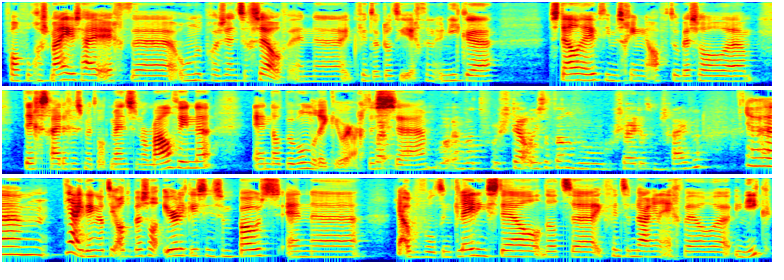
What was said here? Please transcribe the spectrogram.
van, volgens mij is hij echt eh 100% zichzelf. En ik vind ook dat hij echt een unieke stijl heeft... die misschien af en toe best wel tegenstrijdig is met wat mensen normaal vinden... En dat bewonder ik heel erg. Dus En wat voor stijl is dat dan? Of hoe zou je dat omschrijven? Ehm, ja, ik denk dat hij altijd best wel eerlijk is in zijn posts. En eh, ja, ook bijvoorbeeld een kledingstijl. Dat, eh, ik vind hem daarin echt wel eh, uniek.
